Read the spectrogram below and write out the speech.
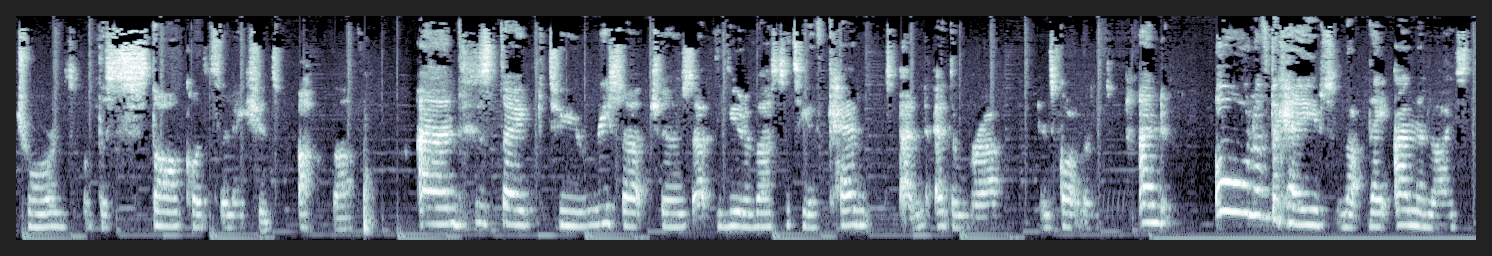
drawings of the star constellations up above. And this is thanks to researchers at the University of Kent and Edinburgh in Scotland. And all of the caves that they analysed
